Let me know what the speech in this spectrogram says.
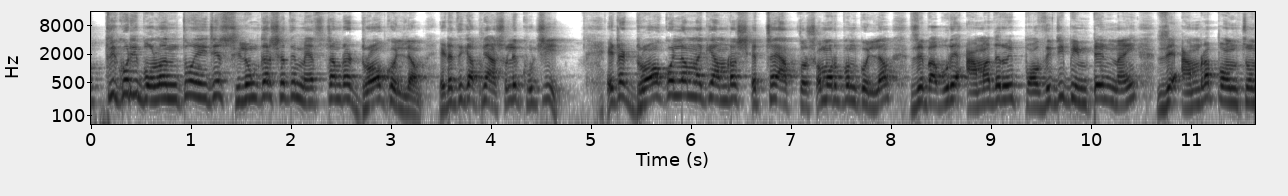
সত্যি করি বলেন তো, এই যে শ্রীলঙ্কার সাথে ম্যাচটা আমরা ড্র করলাম, এটা থেকে আপনি আসলে খুশি? এটা ড্র করলাম নাকি আমরা স্বেচ্ছায় আত্মসমর্পণ করলাম যে বাবুরে, আমাদের ওই পজিটিভ ইন্টেন্ট নাই যে আমরা পঞ্চম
